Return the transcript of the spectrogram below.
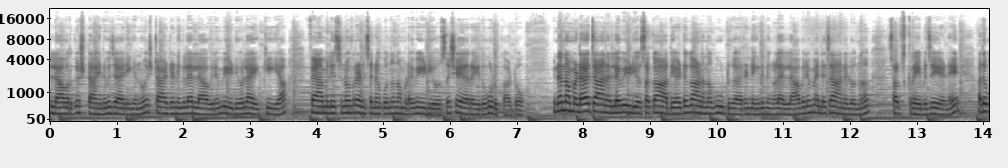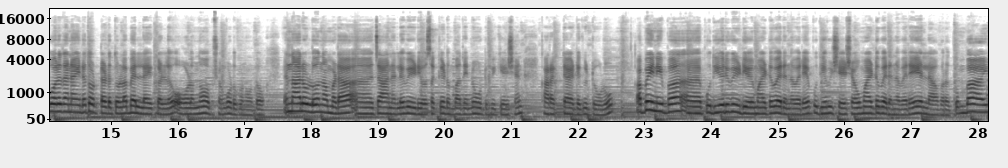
എല്ലാവർക്കും ഇഷ്ടമായെന്ന് വിചാരിക്കുന്നു. ഇഷ്ടമായിട്ടുണ്ടെങ്കിൽ എല്ലാവരും വീഡിയോ ലൈക്ക് ചെയ്യുക. ഫാമിലീസിനോ ഫ്രണ്ട്സിനൊക്കെ ഒന്ന് നമ്മുടെ വീഡിയോസ് ഷെയർ ചെയ്ത് കൊടുക്കാം കേട്ടോ പിന്നെ നമ്മുടെ ചാനലിലെ വീഡിയോസൊക്കെ ആദ്യമായിട്ട് കാണുന്ന കൂട്ടുകാരുണ്ടെങ്കിൽ നിങ്ങൾ എല്ലാവരും എന്റെ ചാനലൊന്ന് സബ്സ്ക്രൈബ് ചെയ്യണേ. അതുപോലെ തന്നെ അതിന്റെ തൊട്ടടുത്തുള്ള ബെല്ലൈക്കണിൽ ഓളെന്ന ഓപ്ഷൻ കൊടുക്കണം കേട്ടോ. എന്നാലുള്ളൂ നമ്മുടെ ചാനലിലെ വീഡിയോസൊക്കെ ഇടുമ്പോൾ അതിന്റെ നോട്ടിഫിക്കേഷൻ കറക്റ്റായിട്ട് കിട്ടുള്ളൂ അപ്പോൾ ഇനിയിപ്പോൾ പുതിയൊരു വീഡിയോയുമായിട്ട് വരുന്നവരെ പുതിയ വിശേഷവുമായിട്ട് വരുന്നവരെ എല്ലാവർക്കും ബായ്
